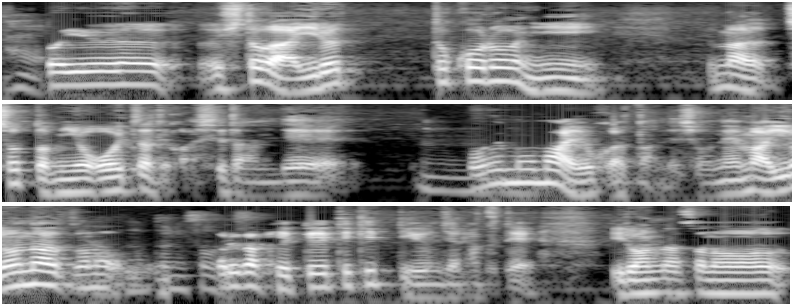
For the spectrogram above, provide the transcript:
はいそういう人がいるところに、まあ、ちょっと身を置いてたりとかしてたんで、うんこれもまあ良かったんでしょうね。まあいろんな、そのこれが決定的っていうんじゃなくて、いろんなその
